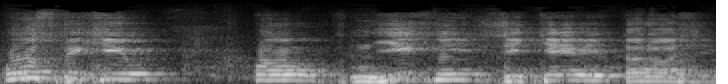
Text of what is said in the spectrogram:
успіхів у їхній життєвій дорозі.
